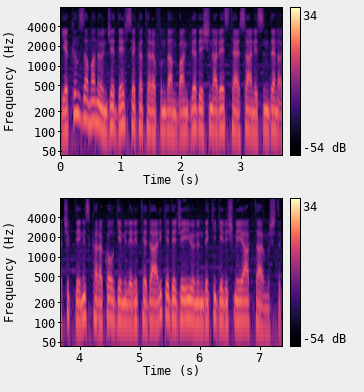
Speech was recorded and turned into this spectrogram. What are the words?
Yakın zaman önce DEFSEKA tarafından Bangladeş'in Ares tersanesinden açık deniz karakol gemileri tedarik edeceği yönündeki gelişmeyi aktarmıştık.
